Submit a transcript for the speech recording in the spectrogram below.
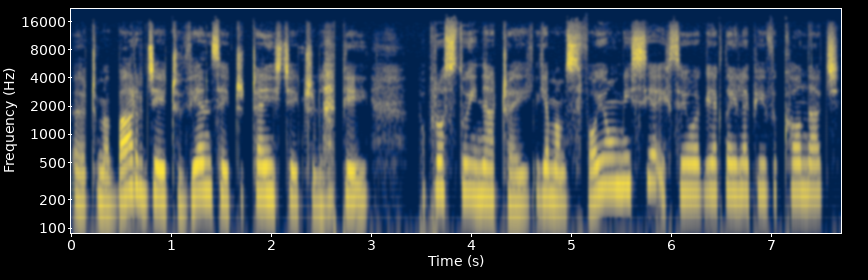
e, czy ma bardziej, czy więcej, czy częściej, czy lepiej. Po prostu inaczej. Ja mam swoją misję i chcę ją jak- najlepiej wykonać,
